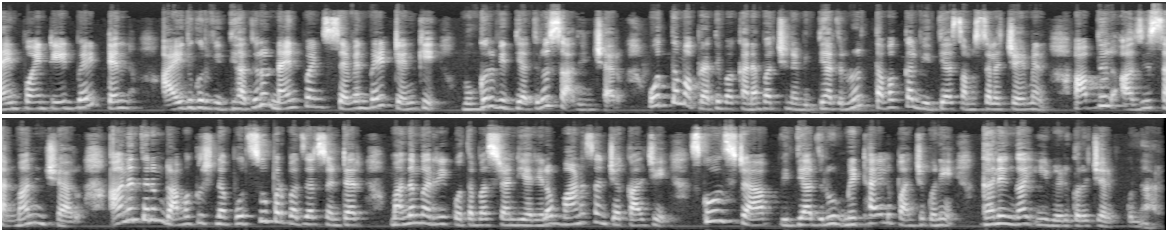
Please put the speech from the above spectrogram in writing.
Nine point eight by ten ఐదుగురు విద్యార్థులు నైన్ పాయింట్ సెవెన్ బై టెన్కి ముగ్గురు విద్యార్థులు సాధించారు. ఉత్తమ ప్రతిభ కనబర్చిన విద్యార్థులను తవక్కల్ విద్యా సంస్థల చైర్మన్ అబ్దుల్ అజీజ్ సన్మానించారు. అనంతరం Ramakrishnapur super bazaar centre Mandamarri కొత్త బస్ స్టాండ్ ఏరియాలో బాణసంచ కాల్చి స్కూల్ స్టాఫ్ విద్యార్థులు మిఠాయిలు పంచుకొని ఘనంగా ఈ వేడుకలు జరుపుకున్నారు.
